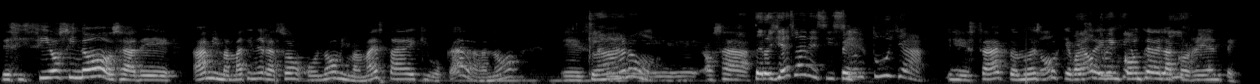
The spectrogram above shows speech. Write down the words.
de si sí o si no, o sea, de, ah, mi mamá tiene razón, o no, mi mamá está equivocada, ¿no? Este, Claro. eh, o sea, Pero ya es la decisión Pero- tuya. exacto, no es ¿No? porque vas a ir en contra de la mi- corriente.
